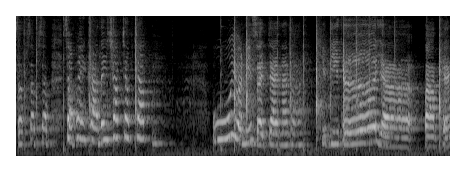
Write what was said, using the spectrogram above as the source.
สับสับสับสับให้ขาดเลยชับชับชับอุ้ยวันนี้ใส่ใจนะคะ คิดดีเธออย่าปากแข็ง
